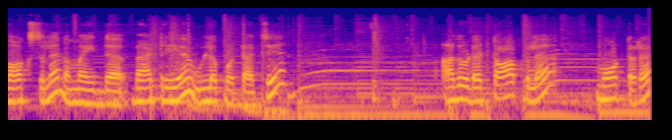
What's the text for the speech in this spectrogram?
பாக்ஸில் நம்ம இந்த பேட்டரியை உள்ளே போட்டாச்சு. அதோட டாப்பில் மோட்டரை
